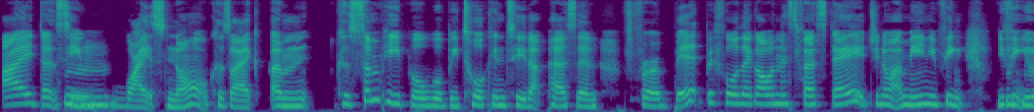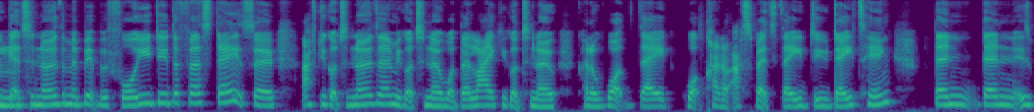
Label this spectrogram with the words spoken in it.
I don't see Mm. why it's not because like um because some people will be talking to that person for a bit before they go on this first date. Do you know what I mean? You think you think you would Mhm. get to know them a bit before you do the first date. So after you got to know them, you got to know what they're like, you got to know kind of what they what kind of aspects they do dating. Then then it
